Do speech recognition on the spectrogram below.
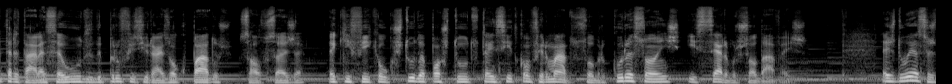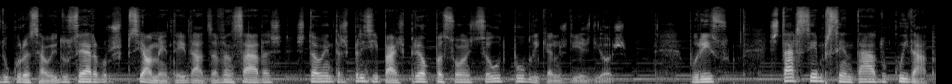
tratar a saúde de profissionais ocupados, salvo seja, aqui fica o que estudo após estudo tem sido confirmado sobre corações e cérebros saudáveis. As doenças do coração e do cérebro, especialmente em idades avançadas, estão entre as principais preocupações de saúde pública nos dias de hoje. Por isso, estar sempre sentado, cuidado.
